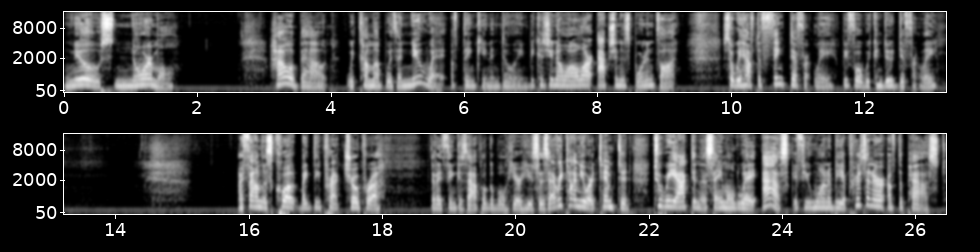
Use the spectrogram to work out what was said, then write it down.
new normal, how about we come up with a new way of thinking and doing because you know all our action is born in thought. So we have to think differently before we can do differently. I found this quote by Deepak Chopra that I think is applicable here. He says, Every time you are tempted to react in the same old way, ask if you want to be a prisoner of the past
